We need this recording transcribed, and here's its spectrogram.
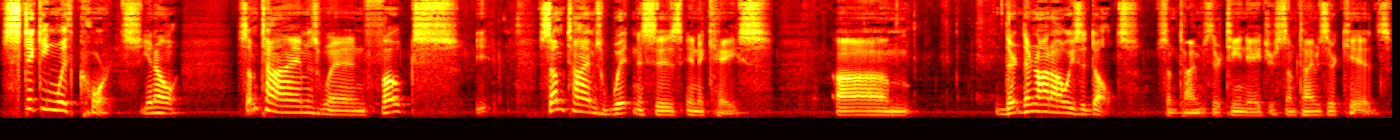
sticking with courts you know sometimes when folks sometimes witnesses in a case, um, they're, they're not always adults. Sometimes they're teenagers, sometimes they're kids.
